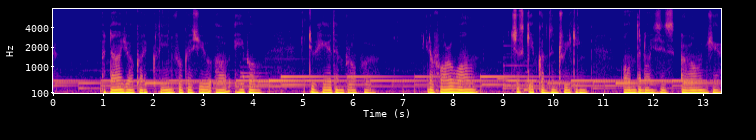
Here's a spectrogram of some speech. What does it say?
but now you have got a clean focus. You are able to hear them proper. You know, for a while, just keep concentrating on the noises around you.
